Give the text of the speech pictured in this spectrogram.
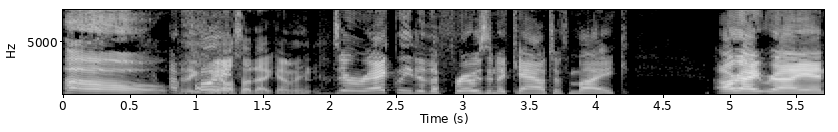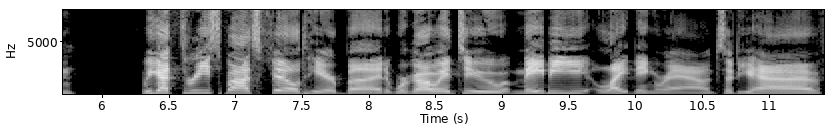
oh. a I think we all saw that coming. directly to the frozen account of Mike. All right, Ryan. We got three spots filled here, bud. We're going to maybe lightning round. So do you have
